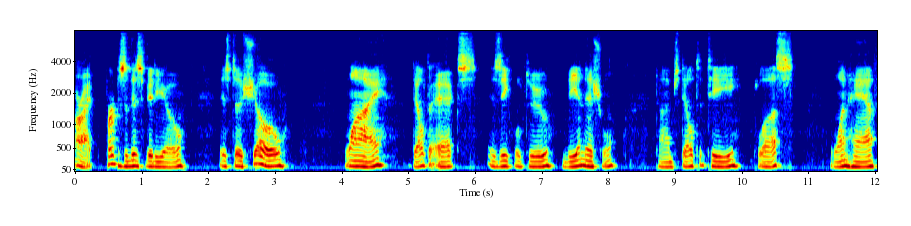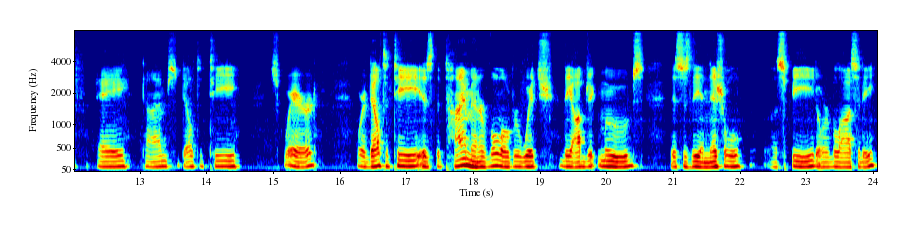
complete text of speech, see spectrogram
All right, the purpose of this video is to show why delta x is equal to v initial times delta t plus 1 half a times delta t squared, where delta t is the time interval over which the object moves. This is the initial uh, speed or velocity,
